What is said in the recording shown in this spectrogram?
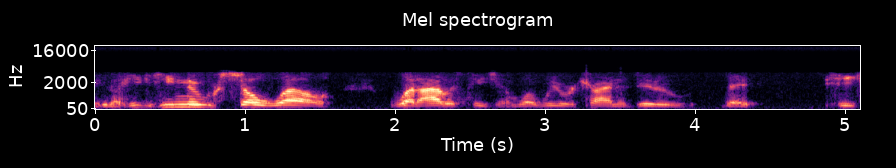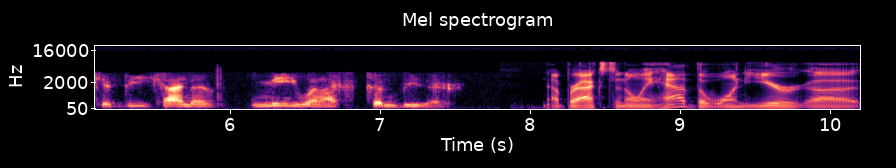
you know, he he knew so well what I was teaching, what we were trying to do, that he could be kind of me when I couldn't be there. Now Braxton only had the one year. Uh,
